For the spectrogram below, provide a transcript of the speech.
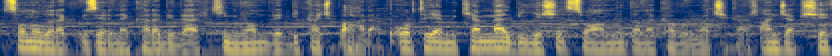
Son olarak üzerine karabiber, kimyon ve birkaç baharat. Ortaya mükemmel bir yeşil soğanlı dana kavurma çıkar. Ancak şef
